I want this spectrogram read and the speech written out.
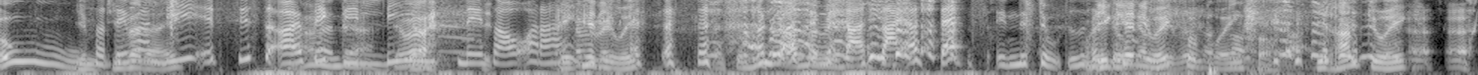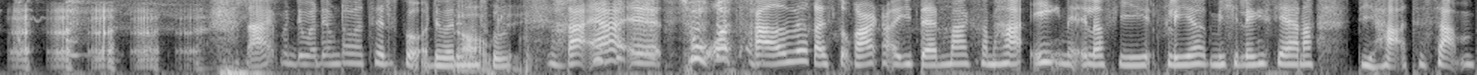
Uh, Jamen, så de det var var lige et sidste øjeblik, Sådan de der. lige Det var- sneser over dig. Det kan de jo ikke. Og er simpelthen, der er sejrsdans inde i studiet. Det kan de jo ikke få point for. De ramte jo ikke. Nej, men det var dem, der var tættest på, og det var det, man skulle. Der er øh, 32 restauranter i Danmark, som har en eller flere Michelin-stjerner. De har til sammen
